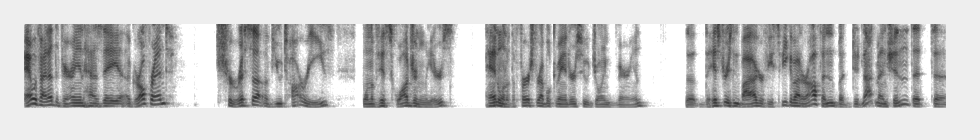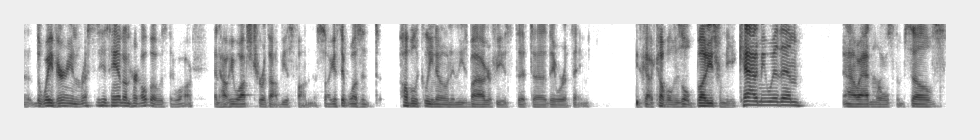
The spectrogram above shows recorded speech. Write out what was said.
And we find out that Varian has a, a girlfriend, Charissa of Utares, one of his squadron leaders, and one of the first rebel commanders who joined Varian. The, the histories and biographies speak about her often, but did not mention that uh, the way Varian rested his hand on her elbow as they walked, and how he watched her with obvious fondness. So I guess it wasn't publicly known in these biographies that uh, they were a thing. He's got a couple of his old buddies from the academy with him, now admirals themselves.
